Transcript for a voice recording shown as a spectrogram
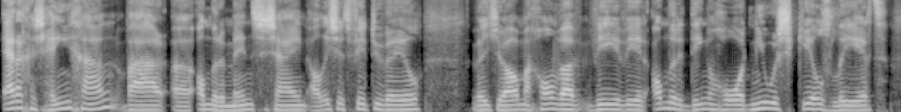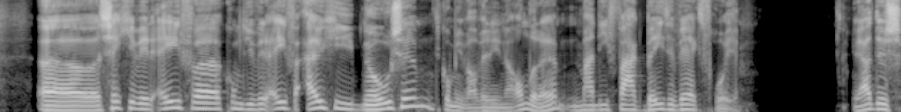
ergens heen gaan waar eh, andere mensen zijn, al is het virtueel, weet je wel, maar gewoon waar weer je weer andere dingen hoort, nieuwe skills leert. Eh, zet je weer even, kom je weer even uit je hypnose, dan kom je wel weer in een andere, maar die vaak beter werkt voor je. Ja, dus,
